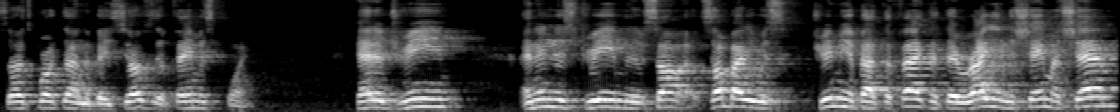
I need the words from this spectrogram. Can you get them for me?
So it's brought down the base. Yosef, famous point. He had a dream, and in this dream, was some, somebody was dreaming about the fact that they're writing the Shema Shem Hashem,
